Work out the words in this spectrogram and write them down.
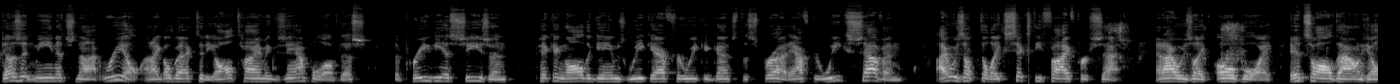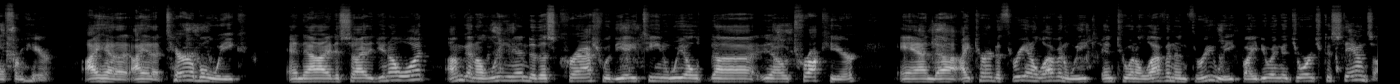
doesn't mean it's not real. And I go back to the all time example of this the previous season, picking all the games week after week against the spread. After week seven, I was up to like 65%. And I was like, oh boy, it's all downhill from here. I had a, I had a terrible week. And then I decided, you know what? I'm going to lean into this crash with the 18 wheel uh, you know truck here. And uh, I turned a three and eleven week into an eleven and three week by doing a George Costanza.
